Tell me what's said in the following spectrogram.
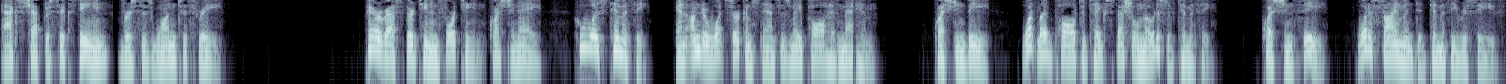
Acts chapter 16, verses 1 to 3. Paragraphs 13 and 14, question A. Who was Timothy, and under what circumstances may Paul have met him? Question B. What led Paul to take special notice of Timothy? Question C. What assignment did Timothy receive?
